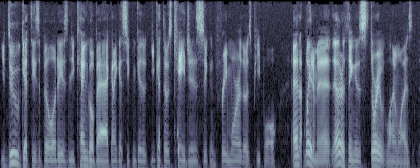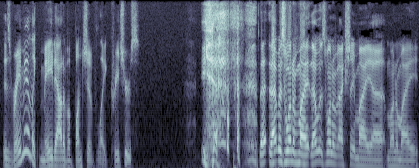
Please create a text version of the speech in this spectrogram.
you do get these abilities and you can go back and I guess you can get you get those cages so you can free more of those people. And wait a minute, the other thing is storyline wise, is Rayman like made out of a bunch of like creatures? Yeah, that that was one of my that was one of actually my uh, one of my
